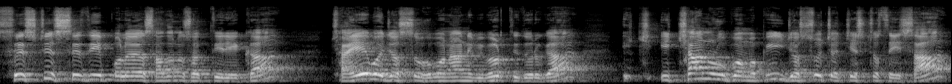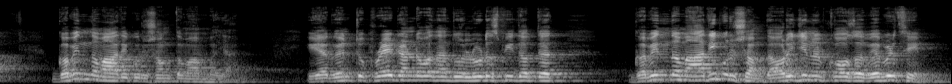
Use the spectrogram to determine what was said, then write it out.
Srishti Siddhi Palaya Sadhana Sakti Rekha Chayeva Jasya Bhuvanani Vivarti Durga Ichhanurupam api Jasya Cha Chesta Sesa Govindamadi Purusham Tamam Bhajami. You are going to pray Dandavatan to the lotus feet of that Govindam Adi Purusham, the original cause of everything.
